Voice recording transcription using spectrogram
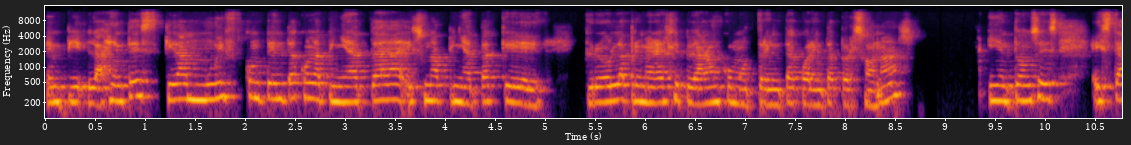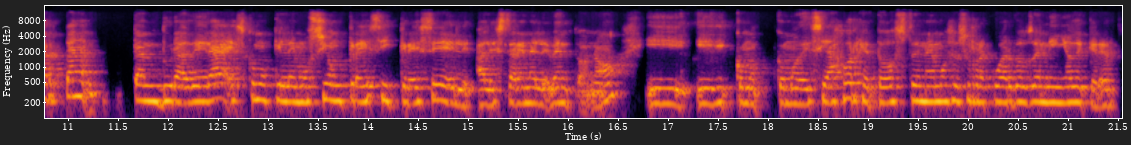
la gente queda muy contenta con la piñata. Es una piñata que creo la primera vez le pegaron como 30, 40 personas. Y entonces estar tan, tan duradera es como que la emoción crece y crece al estar en el evento, ¿no? Y, y, como, como decía Jorge, todos tenemos esos recuerdos de niño de querer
